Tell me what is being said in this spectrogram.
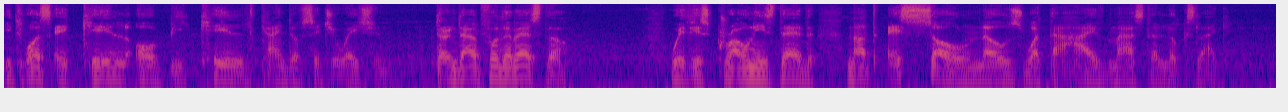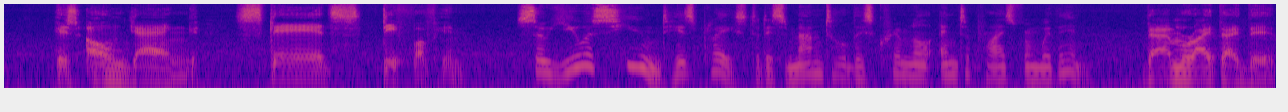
It was a kill or be killed kind of situation. Turned out for the best, though. With his cronies dead, not a soul knows what the Hive Master looks like. His own gang, scared stiff of him. So you assumed his place to dismantle this criminal enterprise from within? Damn right I did.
